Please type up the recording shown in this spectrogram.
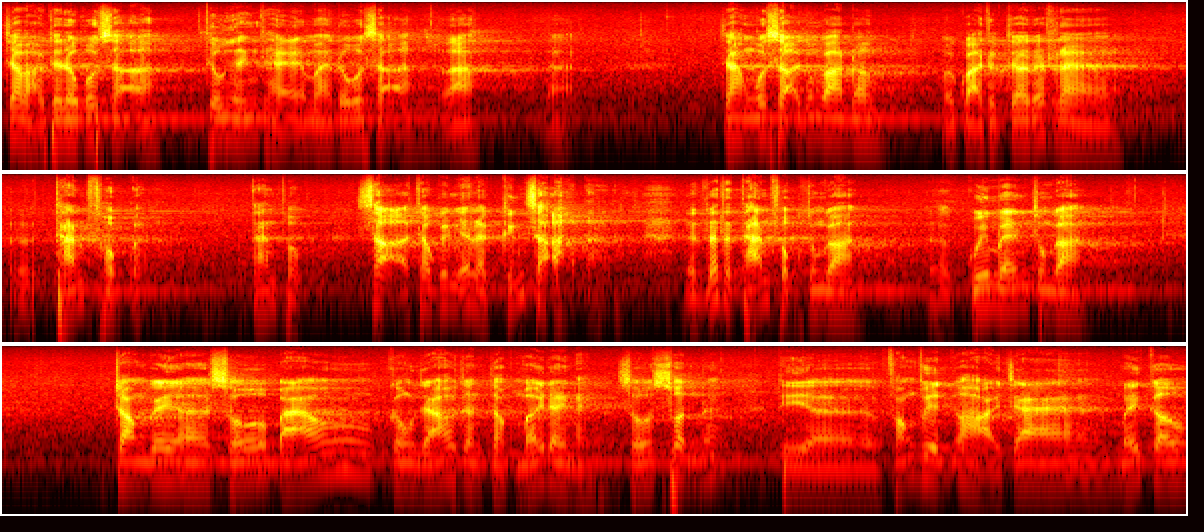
Cha bảo cha đâu có sợ, thiếu như thánh thể mà đâu có sợ phải không? Đó. cha không có sợ chúng con đâu, mà quả thực cha rất là thán phục thán phục. Sợ theo cái nghĩa là kính sợ. Rất là thán phục chúng con ờ, quý mến chúng con. Trong cái ờ, số báo công giáo dân tộc mới đây này số xuân đó, thì ờ, phóng viên có hỏi cha mấy câu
